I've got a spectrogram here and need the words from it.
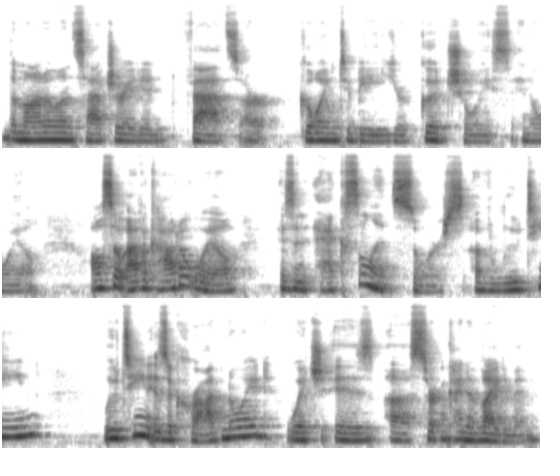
the monounsaturated fats are going to be your good choice in oil. Also, avocado oil is an excellent source of lutein. Lutein is a carotenoid, which is a certain kind of vitamin.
